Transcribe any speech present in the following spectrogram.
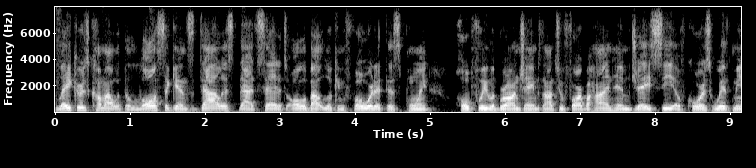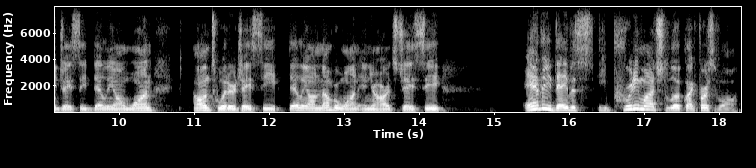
Lakers come out with the loss against Dallas. That said, it's all about looking forward at this point. Hopefully, LeBron James not too far behind him. JC, of course, with me, JC DeLeon one on Twitter, JC DeLeon number one in your hearts, JC. Anthony Davis, he pretty much looked like, first of all,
